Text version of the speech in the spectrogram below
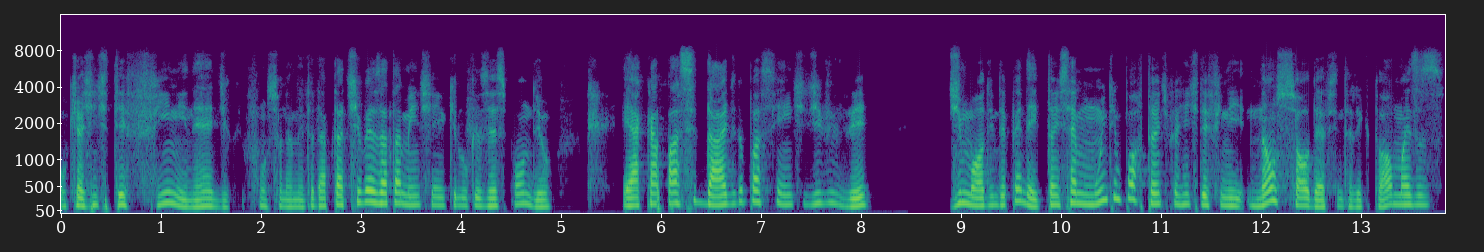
O que a gente define, né, de funcionamento adaptativo é exatamente o que o Lucas respondeu. É a capacidade do paciente de viver de modo independente. Então, isso é muito importante para a gente definir não só o déficit intelectual, mas as,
